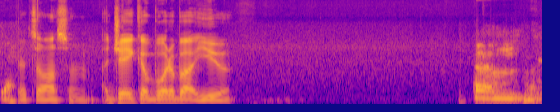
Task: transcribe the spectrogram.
Yeah. That's awesome. Uh, Jacob, what about you? Um,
